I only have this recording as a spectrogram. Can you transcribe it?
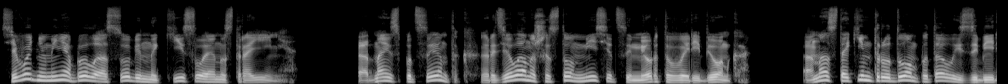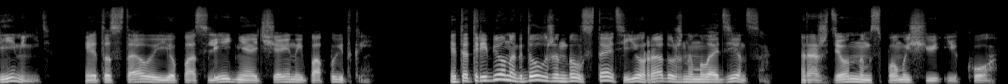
Сегодня у меня было особенно кислое настроение. Одна из пациенток родила на шестом месяце мертвого ребенка. Она с таким трудом пыталась забеременеть. Это стало ее последней отчаянной попыткой. Этот ребенок должен был стать ее радужным младенцем, рожденным с помощью ИКО.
